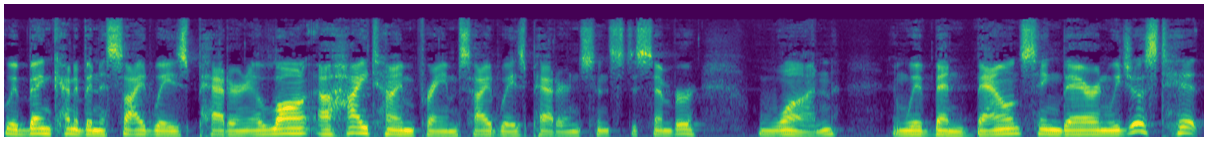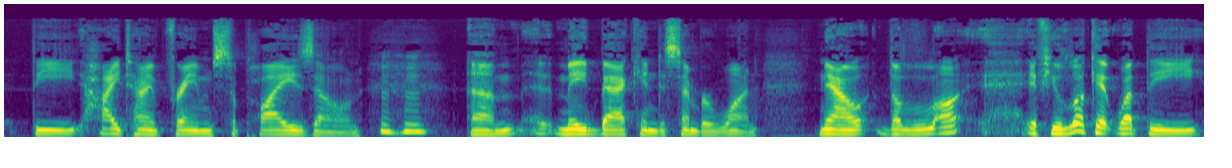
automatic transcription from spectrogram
we've been kind of in a sideways pattern, a long a high time frame sideways pattern since December one, and we've been bouncing there, and we just hit the high time frame supply zone um, made back in December one. Now, the lo- if you look at what the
